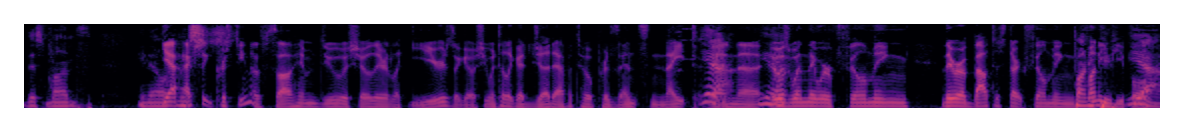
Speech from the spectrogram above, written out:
this month you know Yeah, I mean, actually, Christina saw him do a show there like years ago. She went to like a Judd Apatow presents night, Yeah, and uh, you it was when they were filming. They were about to start filming Funny Funny, Peop- People, yeah.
